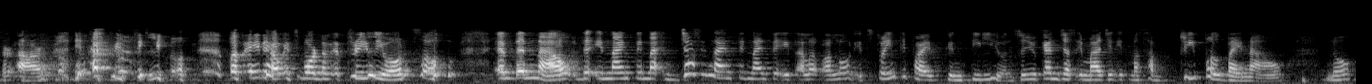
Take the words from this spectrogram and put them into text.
there are in a quintillion. But anyhow, it's more than a trillion. So, and then now, the, in 19, just in 1998 alone, it's 25 quintillion. So you can just imagine it must have tripled by now, no?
